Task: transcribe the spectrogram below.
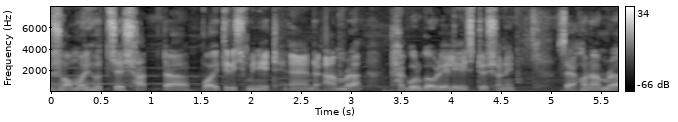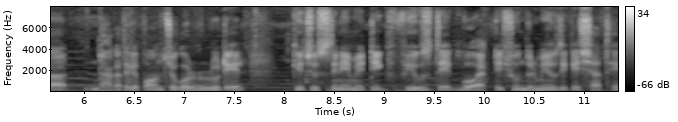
সময় হচ্ছে সাতটা পঁয়ত্রিশ মিনিট অ্যান্ড আমরা ঠাকুরগাঁও রেলওয়ে স্টেশনে সো এখন আমরা ঢাকা থেকে পঞ্চগড় রুটের কিছু সিনেমেটিক ভিউজ দেখব একটি সুন্দর মিউজিকের সাথে।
